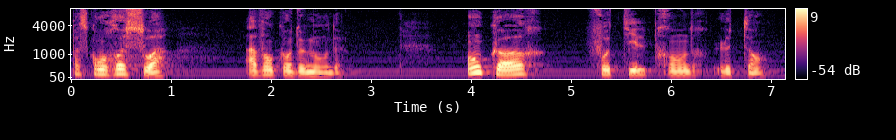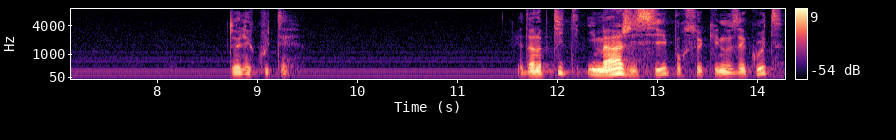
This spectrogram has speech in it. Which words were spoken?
parce qu'on reçoit avant qu'on demande. Encore faut-il prendre le temps de l'écouter. Et dans la petite image ici, pour ceux qui nous écoutent,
